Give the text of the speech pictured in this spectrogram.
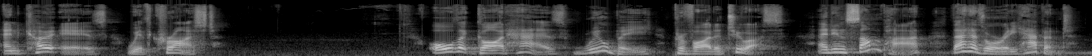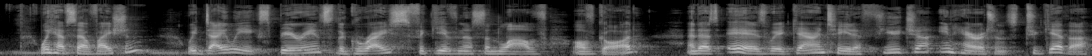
and co-heirs with Christ. All that God has will be provided to us. And in some part, that has already happened. We have salvation. We daily experience the grace, forgiveness, and love of God. And as heirs, we are guaranteed a future inheritance together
